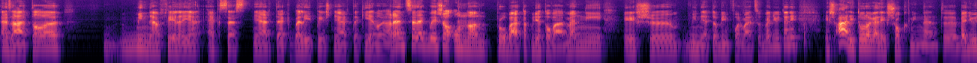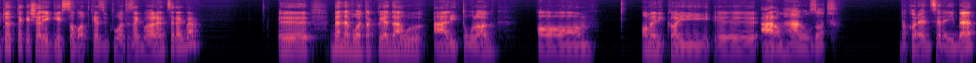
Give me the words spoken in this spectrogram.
ezáltal mindenféle ilyen access nyertek, belépést nyertek ilyen-olyan rendszerekbe, és onnan próbáltak ugye tovább menni, és minél több információt begyűjteni, és állítólag elég sok mindent begyűjtöttek, és eléggé szabad kezük volt ezekben a rendszerekben. Benne voltak például állítólag a amerikai áramhálózatnak a rendszereibe.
